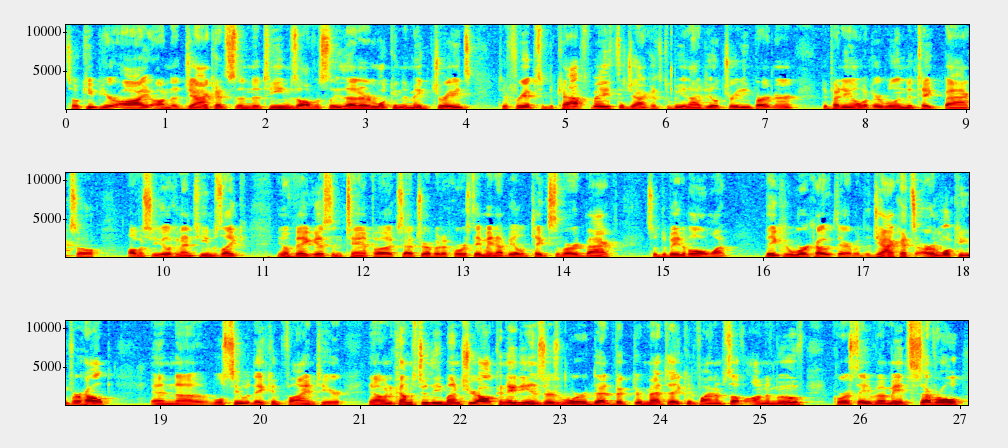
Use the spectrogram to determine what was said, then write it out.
So keep your eye on the Jackets and the teams, obviously, that are looking to make trades to free up some cap space. The Jackets could be an ideal trading partner, depending on what they're willing to take back. So obviously, you're looking at teams like you know Vegas and Tampa, etc. But of course, they may not be able to take Savard back. So debatable on what they could work out there. But the Jackets are looking for help and uh, we'll see what they can find here. Now, when it comes to the Montreal Canadiens, there's word that Victor Mete could find himself on the move. Of course, they've made several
